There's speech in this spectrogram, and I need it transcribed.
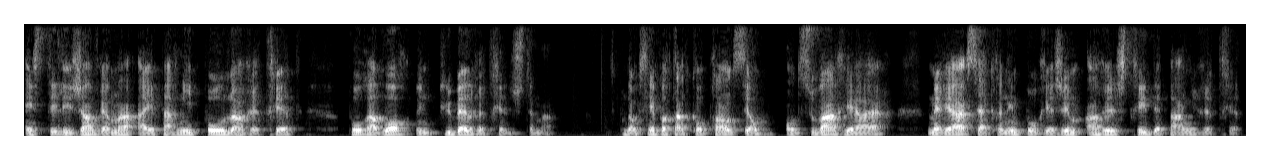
inciter les gens vraiment à épargner pour leur retraite, pour avoir une plus belle retraite, justement. Donc, c'est important de comprendre, on, dit souvent REER, mais REER, c'est acronyme pour Régime enregistré d'épargne retraite.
